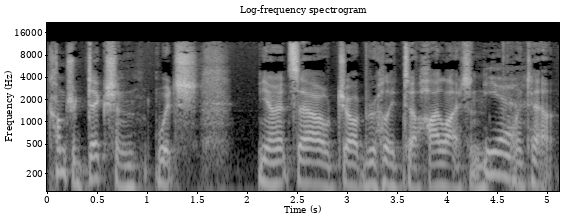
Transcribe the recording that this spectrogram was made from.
contradiction which you know, it's our job really to highlight and yeah. point out.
